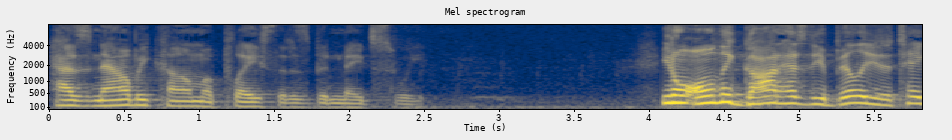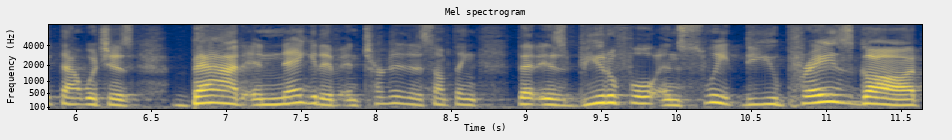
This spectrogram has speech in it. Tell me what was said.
has now become a place that has been made sweet. You know, only God has the ability to take that which is bad and negative and turn it into something that is beautiful and sweet. Do you praise God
